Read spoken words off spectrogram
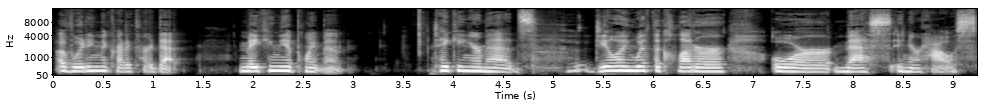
avoiding the credit card debt, making the appointment, taking your meds, dealing with the clutter or mess in your house.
